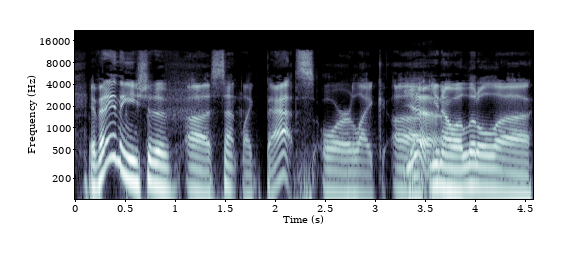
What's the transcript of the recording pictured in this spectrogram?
if anything, he should have uh, sent like bats or like uh, Yeah. you know a little uh,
